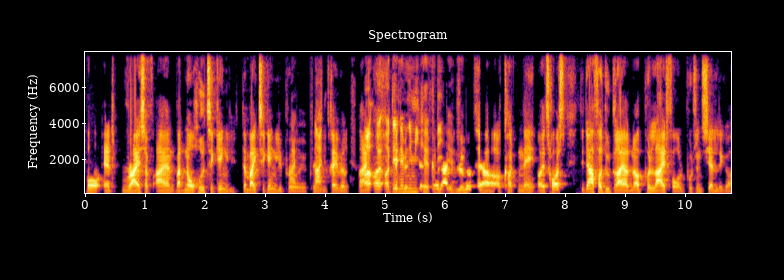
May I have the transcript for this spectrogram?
hvor at Rise of Iron, var den overhovedet tilgængelig? Den var ikke tilgængelig på Nej, øh, PlayStation 3, vel? Nej. Og, og, og det er nemlig, Mika, det, fordi... det, det, blev nødt til at, at cutte den af, og jeg tror også, det er derfor, du drejer den op på Lightfall potentielt, ikke?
